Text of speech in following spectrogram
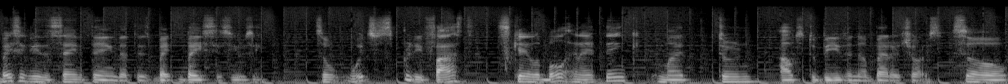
basically the same thing that this base is using. So, which is pretty fast, scalable, and I think might turn out to be even a better choice. So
